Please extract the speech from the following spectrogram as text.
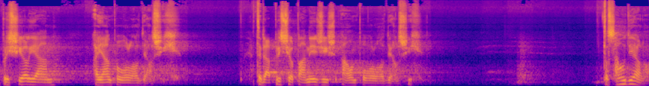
prišiel Ján a Ján povolal ďalších. Teda prišiel pán Ježiš a on povolal ďalších. To sa udialo.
